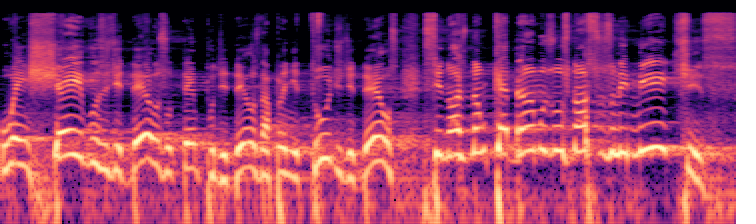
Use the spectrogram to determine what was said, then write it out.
o enchei-vos de Deus, o tempo de Deus, da plenitude de Deus, se nós não quebramos os nossos limites.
